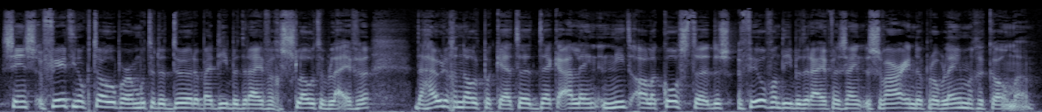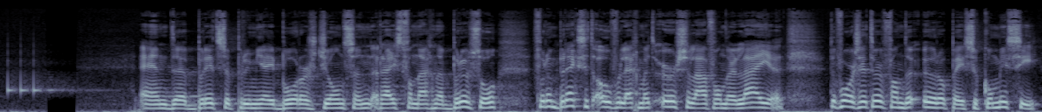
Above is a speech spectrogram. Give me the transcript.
Sinds 14 oktober moeten de deuren bij die bedrijven gesloten blijven. De huidige noodpakketten dekken alleen niet alle kosten, dus veel van die bedrijven zijn zwaar in de problemen gekomen. En de Britse premier Boris Johnson reist vandaag naar Brussel voor een Brexit-overleg met Ursula von der Leyen, de voorzitter van de Europese Commissie.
